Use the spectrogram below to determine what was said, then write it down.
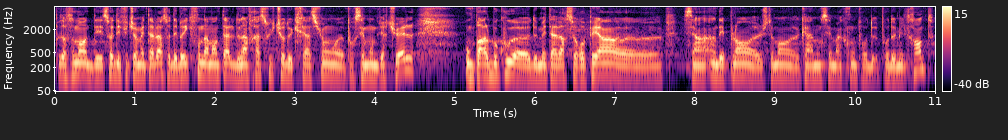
potentiellement des, soit des futurs métavers, soit des briques fondamentales de l'infrastructure de création pour ces mondes virtuels. On parle beaucoup euh, de métaverse européen, euh, c'est un, des plans euh, justement qu'a annoncé Macron pour, pour 2030.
